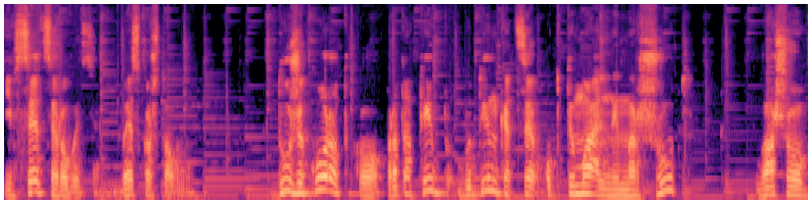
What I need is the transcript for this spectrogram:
і все це робиться безкоштовно. Дуже коротко, прототип будинка це оптимальний маршрут вашого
